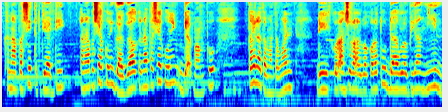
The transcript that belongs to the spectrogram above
kenapa sih terjadi? Kenapa sih aku ini gagal? Kenapa sih aku ini nggak mampu? Tapi lah teman-teman di Quran surah Al-Baqarah tuh udah Allah bilangin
